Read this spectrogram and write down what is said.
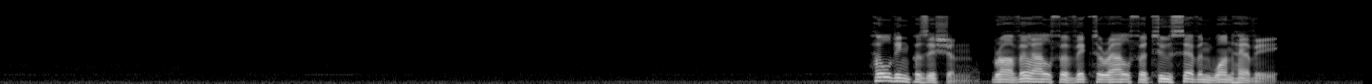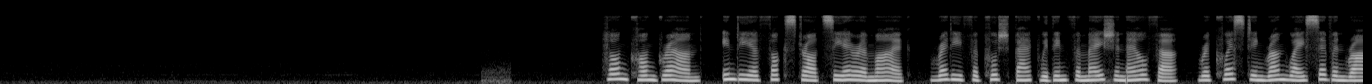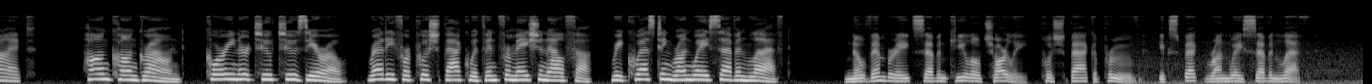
Holding position. Bravo Alpha Victor Alpha 271 Heavy. Hong Kong ground, India Foxtrot Sierra Mike, ready for pushback with information Alpha, requesting runway 7 right. Hong Kong ground, Korean Air 220, ready for pushback with information Alpha, requesting runway 7 left. November 8 7 Kilo Charlie, pushback approved, expect runway 7 left.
